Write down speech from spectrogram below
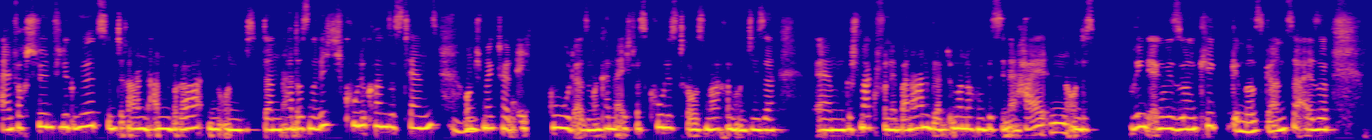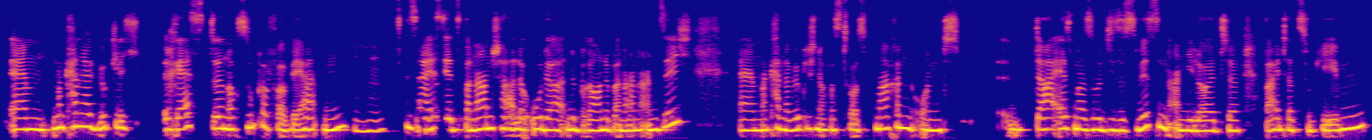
einfach schön viele Gewürze dran anbraten und dann hat das eine richtig coole Konsistenz mhm. und schmeckt halt echt gut. Also man kann da echt was Cooles draus machen und dieser ähm, Geschmack von der Banane bleibt immer noch ein bisschen erhalten und es bringt irgendwie so einen Kick in das Ganze. Also ähm, man kann halt wirklich Reste noch super verwerten, mhm. sei es jetzt Bananenschale oder eine braune Banane an sich. Ähm, man kann da wirklich noch was draus machen und äh, da erstmal so dieses Wissen an die Leute weiterzugeben,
